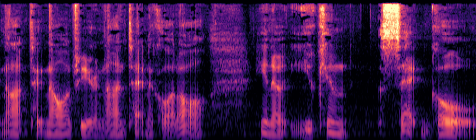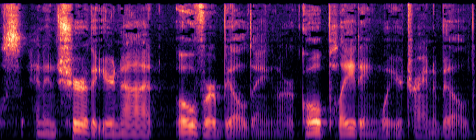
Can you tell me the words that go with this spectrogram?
not technology or non-technical at all, you know you can set goals and ensure that you're not overbuilding or gold plating what you're trying to build,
